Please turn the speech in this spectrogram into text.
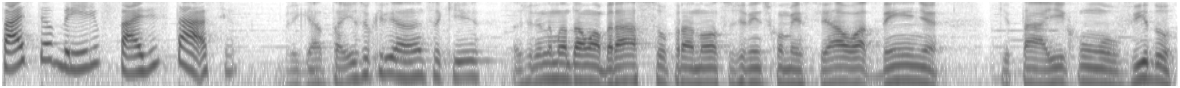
Faz teu brilho, faz Estácio. Obrigado, Thaís. Eu queria antes aqui, a Juliana, mandar um abraço para nossa gerente comercial, a Dênia, que está aí com o ouvido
